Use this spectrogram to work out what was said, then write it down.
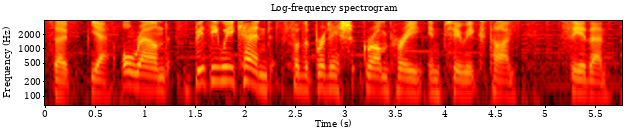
So, yeah, all round busy weekend for the British Grand Prix in two weeks' time. See you then.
